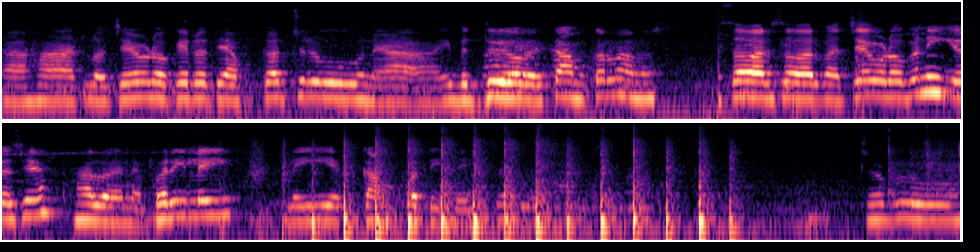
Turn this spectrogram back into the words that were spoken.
હા આટલો ચેવડો કર્યો ત્યાં કચરું ને આ, એ બધું હવે કામ કરવાનું છે. સવાર સવારમાં ચેવડો બની ગયો છે. હાલો એને ભરી લઈ, એટલે એ એક કામ પતી જાય. જબલું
